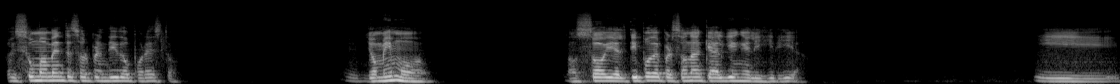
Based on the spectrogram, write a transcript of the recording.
Estoy sumamente sorprendido por esto. Yo mismo no soy el tipo de persona que alguien elegiría y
